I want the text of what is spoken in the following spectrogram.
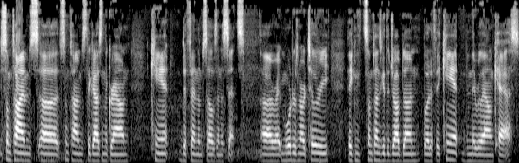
Sometimes, uh, sometimes the guys on the ground can't defend themselves in a sense. Uh, right, mortars and artillery, they can sometimes get the job done, but if they can't, then they rely on CAS.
